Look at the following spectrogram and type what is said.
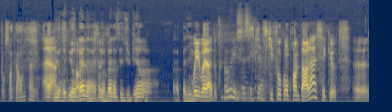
pour 140 pages. Alors, Ur- enfin, Urban, a, Urban a fait du bien Panini. Oui, voilà. Donc, Ah oui, ça c'est clair. ce qu'il faut comprendre par là, c'est que euh,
